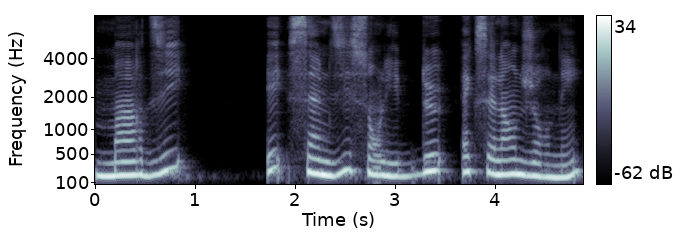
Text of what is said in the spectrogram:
mardi et samedi sont les deux excellentes journées.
